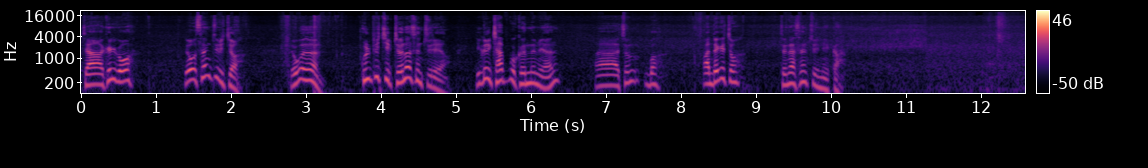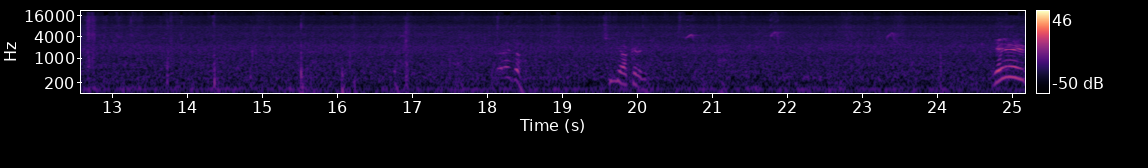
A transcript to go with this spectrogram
자 그리고 요 선줄 있죠? 요거는 굴빛집 전화 선줄이에요. 이걸 잡고 건너면 아, 좀 뭐 안 되겠죠? 전화 선줄이니까. 꺼내줘. 신기 왔거든요. 얘를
